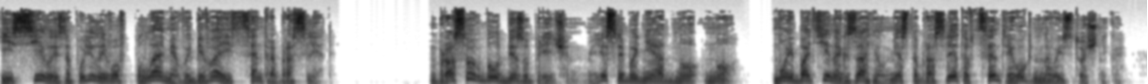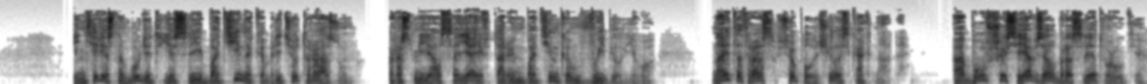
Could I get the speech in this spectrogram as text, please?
и силой запулил его в пламя, выбивая из центра браслет. Бросок был безупречен, если бы не одно «но». Мой ботинок занял место браслета в центре огненного источника. Интересно будет, если и ботинок обретет разум. Рассмеялся я и вторым ботинком выбил его. На этот раз все получилось как надо. Обувшись, я взял браслет в руки.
